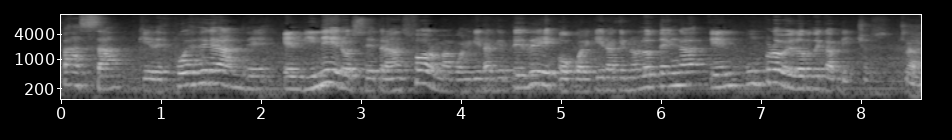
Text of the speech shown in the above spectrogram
pasa que después de grande el dinero se transforma, cualquiera que te dé o cualquiera que no lo tenga, en un proveedor de caprichos. Claro.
